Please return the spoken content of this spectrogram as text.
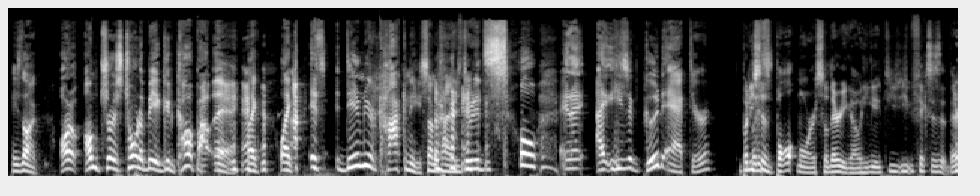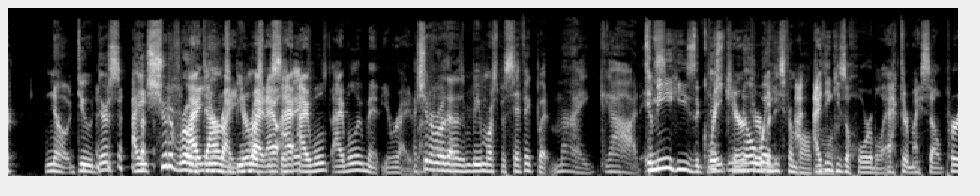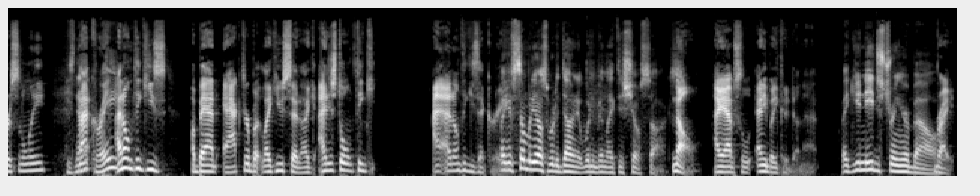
He's like, "Oh, I'm just trying to be a good cop out there. Like, like it's damn near Cockney sometimes, dude. It's so, and I, I, he's a good actor. But he But says Baltimore, so there you go. He, he, he fixes it there. No, dude, there's. I should have wrote it down you're right. to be You're more right. I, specific. I, I will. I will admit you're right. I should have wrote down to be more specific, but my God, To me, he's a great character. no way but he's from I- I, think he's a horrible actor myself, personally. He's not great. I don't think he's a bad actor, but like you said, like I just don't think. I, I don't think he's that great. like if somebody else would have done it, it wouldn't have been like this show sucks. no, I absolutely anybody could have done that. like you need Stringer Bell, Right.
